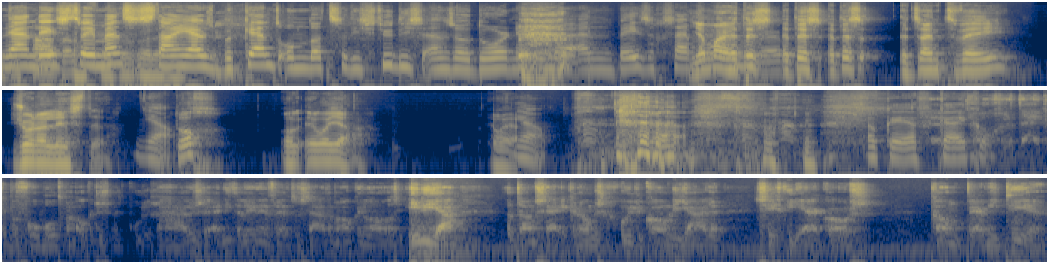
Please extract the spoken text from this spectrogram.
Ja, en deze twee mensen staan juist bekend omdat ze die studies en zo doornemen en bezig zijn Ja, met maar het, is, het, is, het, is, het zijn twee journalisten, Ja, toch? Oh, oh, ja. Oh, ja. ja. Oké, even kijken. India, dat dankzij economische groei de komende jaren zich die airco's kan permitteren.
